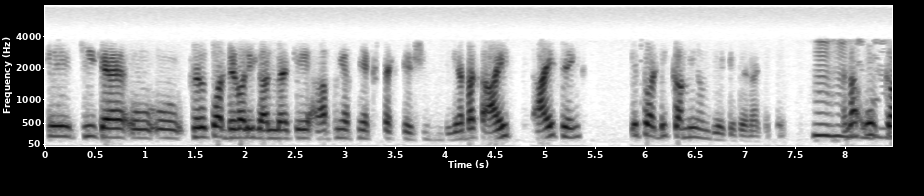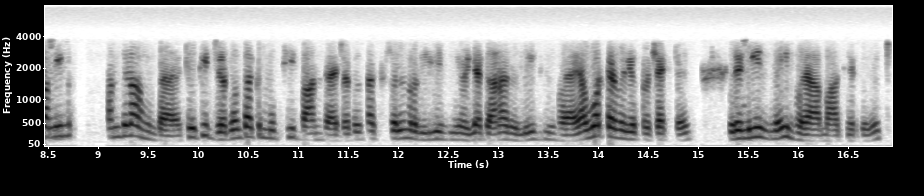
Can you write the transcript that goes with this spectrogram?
ਕਿ ਠੀਕ ਹੈ ਉਹ ਉਹ ਫਿਰ ਤੁਹਾਡੇ ਵਾਲੀ ਗੱਲ ਹੈ ਕਿ ਆਪਣੀ ਆਪਣੀ ਐਕਸਪੈਕਟੇਸ਼ਨ ਹੁੰਦੀ ਹੈ ਬਟ ਆਈ ਆਈ ਥਿੰਕ ਕਿ ਤੁਹਾਡੀ ਕਮੀ ਹੁੰਦੀ ਹੈ ਕਿਤੇ ਨਾ ਕਿਤੇ हम्म, हम्म, ਹੈ ਨਾ ਉਸ हम्म, ਕਮੀ ਨੂੰ ਸਮਝਣਾ ਹੁੰਦਾ ਹੈ ਕਿਉਂਕਿ ਜਦੋਂ ਤੱਕ ਮੁੱਠੀ ਬੰਦ ਹੈ ਜਦੋਂ ਤੱਕ ਫਿਲਮ ਰਿਲੀਜ਼ ਨਹੀਂ ਹੋਈ ਜਾਂ ਗਾਣਾ ਰਿਲੀਜ਼ ਨਹੀਂ ਹੋਇਆ ਜਾਂ ਵਟਐਵਰ ਯੂਰ ਪ੍ਰੋਜੈਕਟ ਹੈ ਰਿਲੀਜ਼ ਨਹੀਂ ਹੋਇਆ ਮਾਰਕੀਟ ਦੇ ਵਿੱਚ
